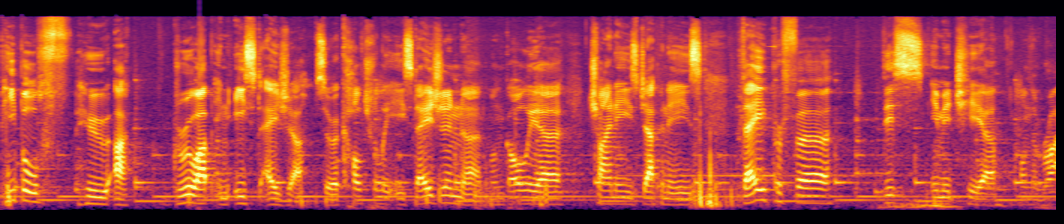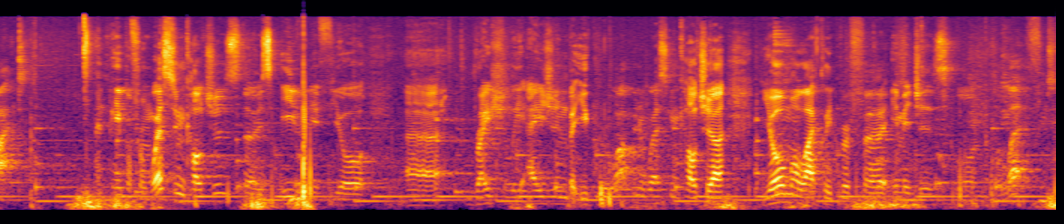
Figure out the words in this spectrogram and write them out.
people who are, grew up in East Asia, so are culturally East Asian, uh, Mongolia, Chinese, Japanese, they prefer this image here on the right. And people from Western cultures, those even if you're uh, racially Asian but you grew up in a Western culture, you're more likely to prefer images on the left.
